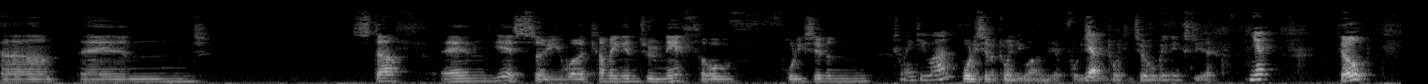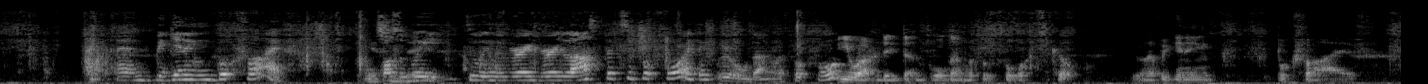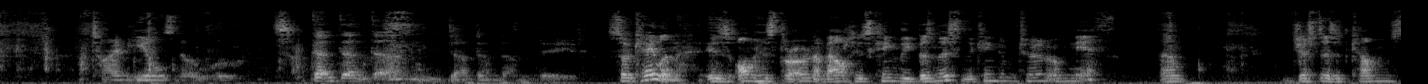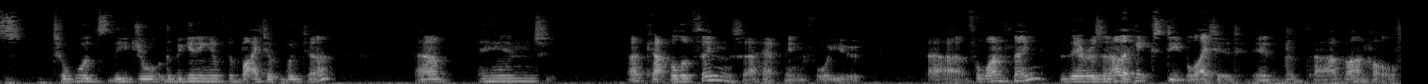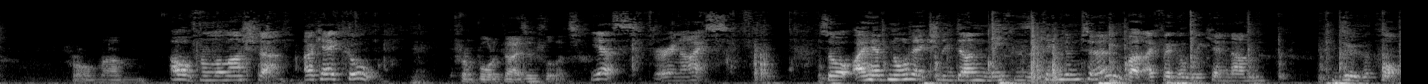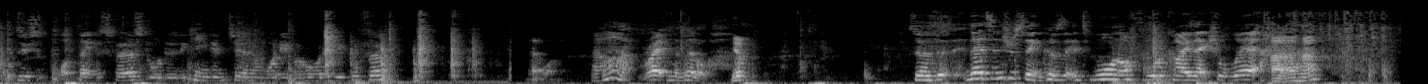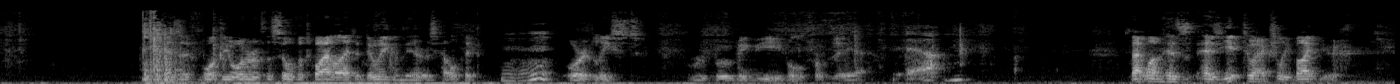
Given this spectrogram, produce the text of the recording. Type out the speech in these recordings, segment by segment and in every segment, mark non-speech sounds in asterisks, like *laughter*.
Um, and stuff. And yes, so you are coming into Neth of 47, 21. 4721. Yeah, 4722 will be next year. Yep. Cool. And beginning book five. Yes, Possibly indeed. doing the very, very last bits of book four. I think we're all done with book four. You are indeed done, all done with book four. Cool. You are beginning book five. Time heals no wounds. Dun dun dun. Dun dun dun, indeed. So Kalen is on his throne about his kingly business in the kingdom turn of Neth. Um, just as it comes towards the jaw, the beginning of the bite of winter, um, and a couple of things are happening for you. Uh, for one thing, there is another hex deblighted in uh, Varnhold from um, Oh, from Lamashan. Okay, cool. from Vordekai's influence. Yes, very nice. So I have not actually done Neth as a kingdom turn, but I figure we can um do the plot, do some plot things first, or do the kingdom turn in whatever order you prefer. That one. Ah, right in the middle. Yep. So th- that's interesting because it's worn off Mordecai's actual lair. Uh huh. As if what the Order of the Silver Twilight are doing in there is helping, Mhm. or at least removing the evil from there. Yeah. That one has has yet to actually bite you.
